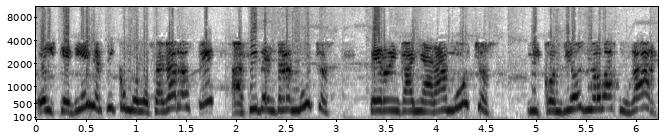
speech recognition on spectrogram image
El que viene así como los agarra usted, así vendrán muchos. Pero engañará a muchos. Y con Dios no va a jugar.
